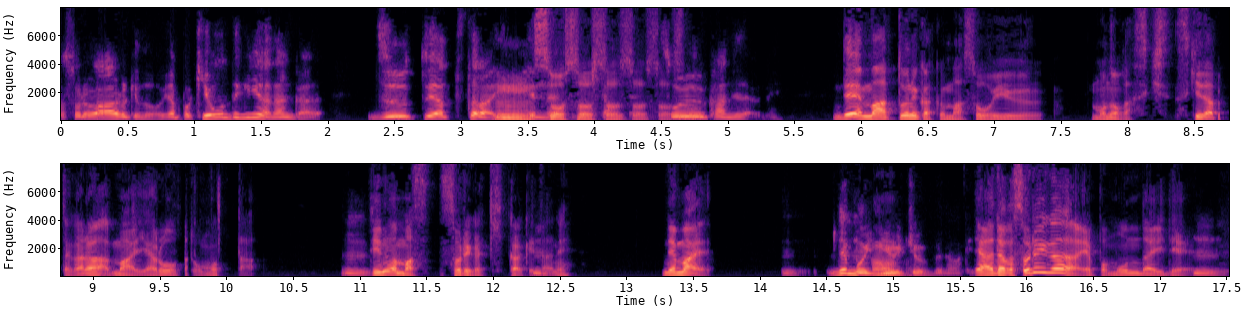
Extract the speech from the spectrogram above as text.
あそれはあるけど、やっぱ基本的にはなんか、ずーっとやってたら変なやつそうそうそうそうそうそういう感じだよね。ゃん。で、まあ、とにかくまあそういうものが好き好きだったから、まあやろうと思ったっうんていうのは、まあ、それがきっかけだね。で、まあ、いうん。でもん YouTube なわけや、だからそれがやっぱ問題で、うん。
